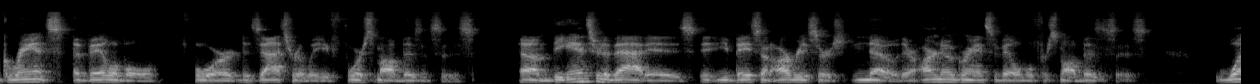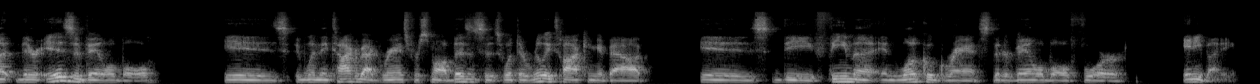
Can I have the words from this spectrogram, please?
grants available for disaster relief for small businesses. Um, the answer to that is, you based on our research, no, there are no grants available for small businesses. What there is available is when they talk about grants for small businesses, what they're really talking about is the FEMA and local grants that are available for anybody.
